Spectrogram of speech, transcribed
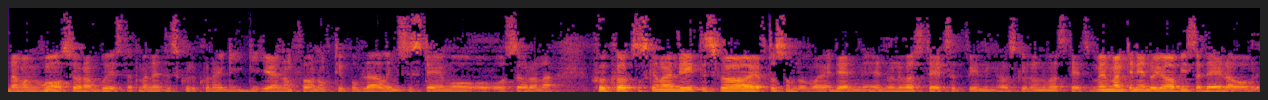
när man har en sådan brist, att man inte skulle kunna genomföra någon typ av lärlingssystem och, och, och sådana. Sjuksköterskorna är lite svårare eftersom de är, det är en, en universitetsutbildning, högskola och universitet. Men man kan ändå göra vissa delar av det.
